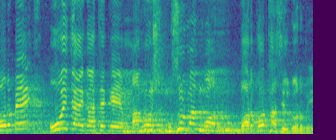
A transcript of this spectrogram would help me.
পড়বে, ওই জায়গা থেকে মানুষ, মুসলমানগণ বরকত হাসিল করবে।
